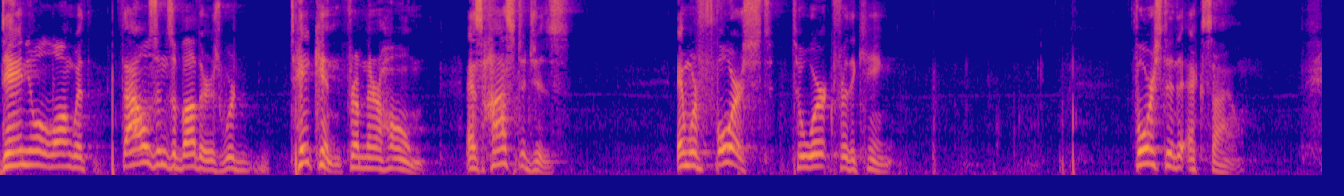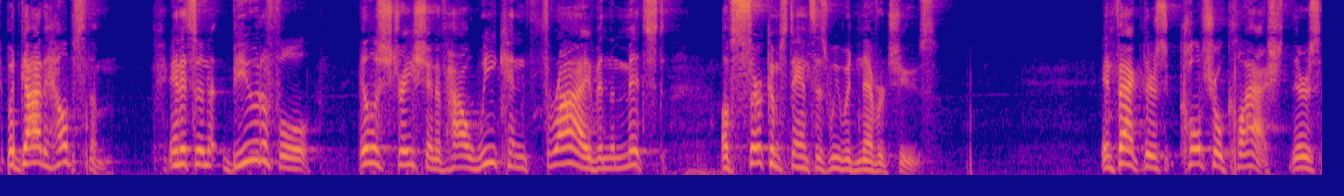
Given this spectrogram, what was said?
Daniel, along with thousands of others, were taken from their home as hostages and were forced to work for the king, forced into exile. But God helps them. And it's a beautiful illustration of how we can thrive in the midst of circumstances we would never choose. In fact, there's cultural clash. There's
